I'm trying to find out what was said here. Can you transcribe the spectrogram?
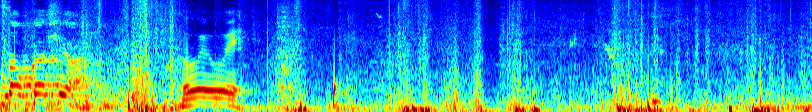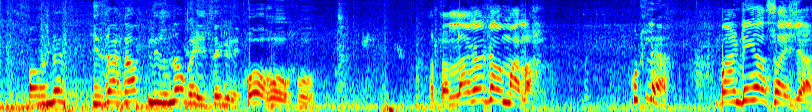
सावकाश या. होय होय. पाहुणे ही जागा आपलीच नव्ह का ही सगळी? हो हो हो. आता लागा का मला? कुठल्या? भांडी घासायच्या.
